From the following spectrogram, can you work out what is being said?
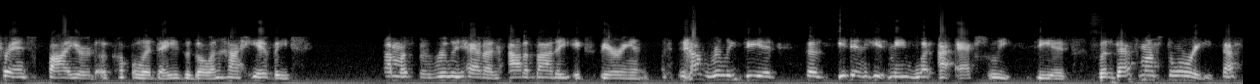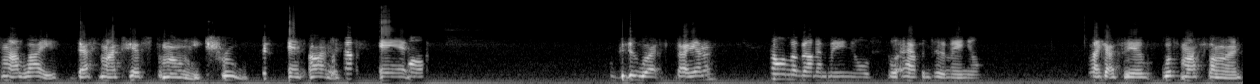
transpired a couple of days ago and how heavy. I must have really had an out of body experience. I really did because it didn't hit me what I actually did. But that's my story. That's my life. That's my testimony, true and honest. And do what, Diana? Tell them about Emmanuel. What happened to Emmanuel? Like I said, with my son,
